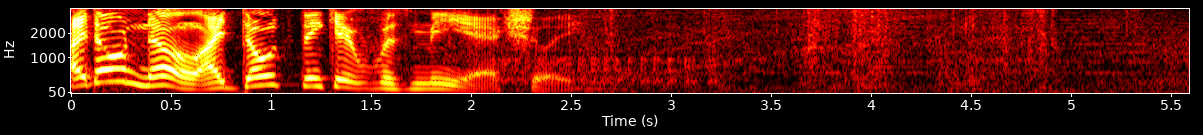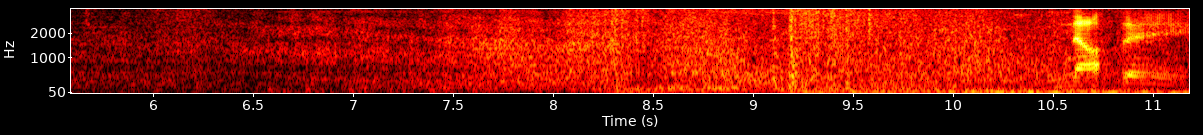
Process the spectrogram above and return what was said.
I don't know. I don't think it was me, actually. Nothing.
